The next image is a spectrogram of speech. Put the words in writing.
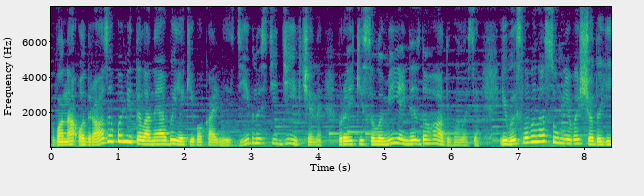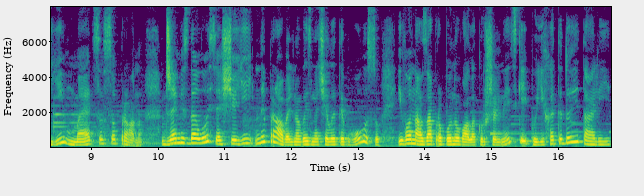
Вона одразу помітила неабиякі вокальні здібності дівчини, про які Соломія й не здогадувалася, і висловила сумніви щодо її меццо-сопрано. Джемі здалося, що їй неправильно визначили тип голосу, і вона запропонувала Крушельницькій поїхати до Італії,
